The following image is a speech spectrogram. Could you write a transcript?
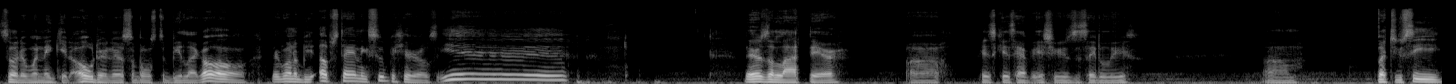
so that when they get older, they're supposed to be like, oh, they're going to be upstanding superheroes. Yeah. There's a lot there. Uh, his kids have issues, to say the least. Um, but you see,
